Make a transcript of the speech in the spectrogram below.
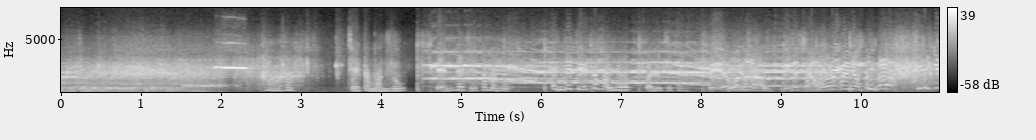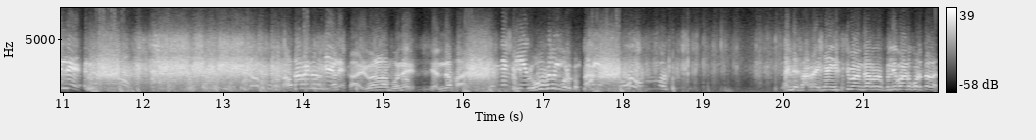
അവൾ ജനലിലൂടെ ഏറ്റി വരുന്നില്ല ചേട്ടൻ വന്നു. എന്റെ ചേട്ടൻ വന്നു. എന്റെ ചേട്ടൻ വന്നു. വരൂ ചേട്ടാ. ദേ വന്നെടാ. നിന്റെ? കഴിവണ മോനെ. എന്റെ ബ്ലൂ ഫിലിം കൊടുക്കും. എന്റെ സാറേ ഞാൻ ഇസ്റ്റിമാൻ കളർ ഫിലിമാണ് കൊടുത്തത്.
